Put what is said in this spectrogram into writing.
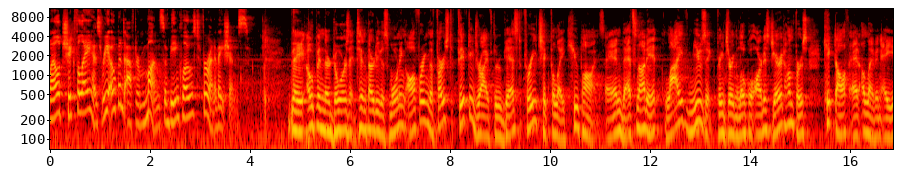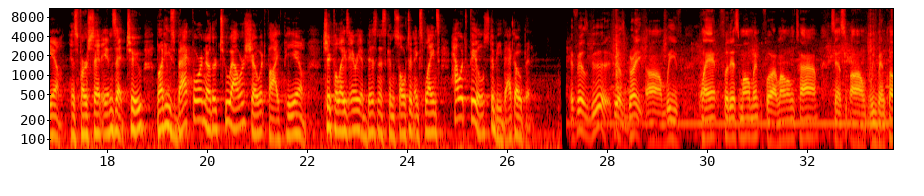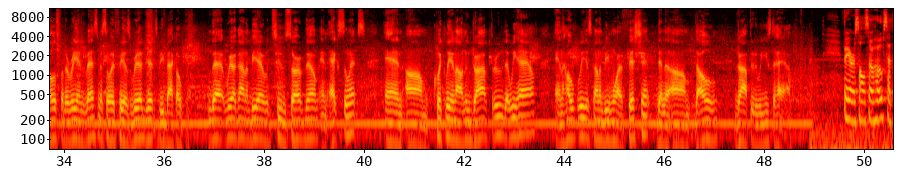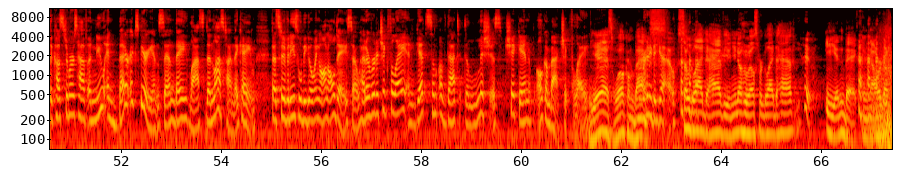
Well, Chick-fil-A has reopened after months of being closed for renovations. They opened their doors at 10:30 this morning, offering the first 50 drive-through guests free Chick-fil-A coupons. And that's not it. Live music featuring local artist Jared Humphers kicked off at 11 a.m. His first set ends at 2, but he's back for another two-hour show at 5 p.m. Chick-fil-A's area business consultant explains how it feels to be back open. It feels good. It feels great. Um, we've planned for this moment for a long time since um, we've been closed for the reinvestment, so it feels real good to be back open. That we're going to be able to serve them in excellence and um, quickly in our new drive-through that we have, and hopefully it's going to be more efficient than the, um, the old drive-through that we used to have. Ferris also hopes that the customers have a new and better experience than they last than last time they came. Festivities will be going on all day, so head over to Chick-fil-A and get some of that delicious chicken. Welcome back, Chick-fil-A. Yes, welcome back. Ready to go. so glad to have you. And you know who else we're glad to have? Who? Ian Beck. And now we're going to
